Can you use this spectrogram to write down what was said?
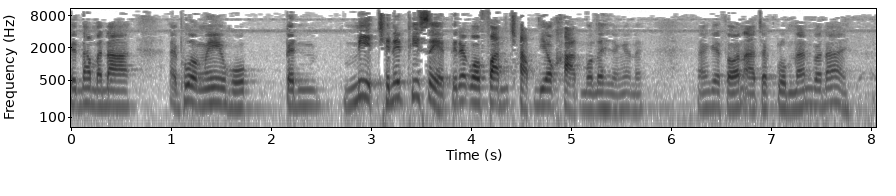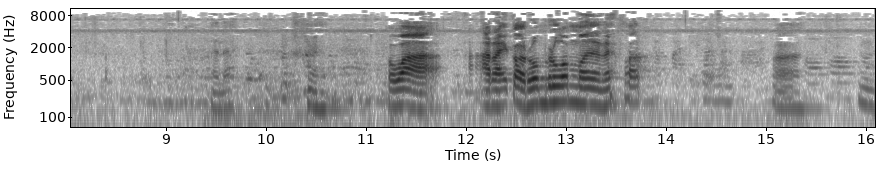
เป็นธรรมดาไอ้พวกนี้โหเป็นมีดชนิดพิเศษ ที่เรียกว่าฟันฉับเดียวขาดหมดเลยอย่างเงี้ยนะนางเกสรอาจจะกลุ่มนั้นก็ได้นะเพราะว่า อะไรก็รวมๆมานะเพราะอ่าอืม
